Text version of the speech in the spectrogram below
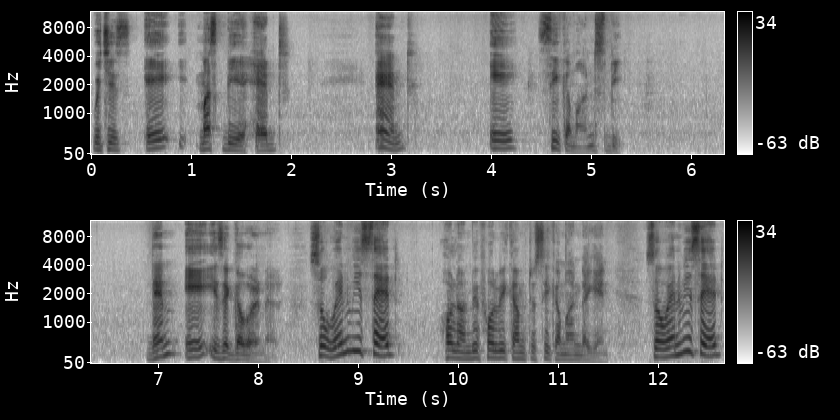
which is A must be a head and A C commands B. Then A is a governor. So, when we said, hold on before we come to C command again. So, when we said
